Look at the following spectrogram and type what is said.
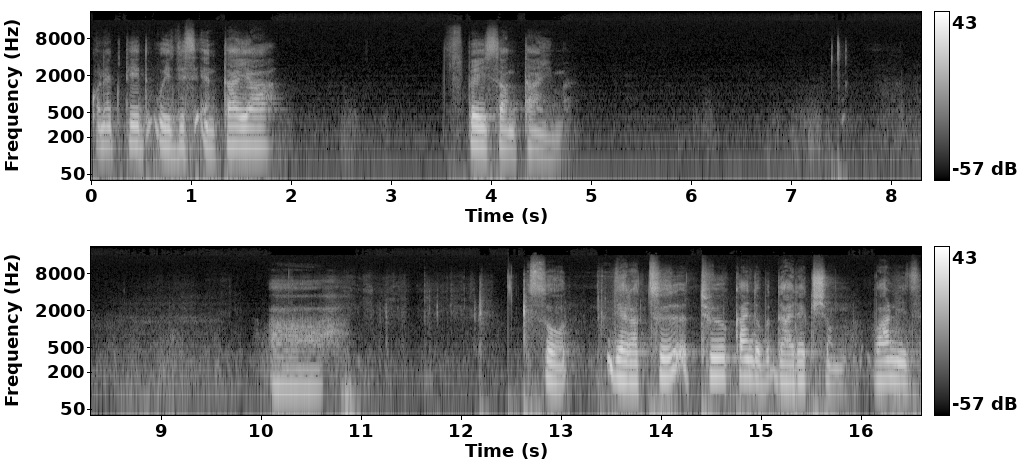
connected with this entire space and time. Uh, so there are two, two kind of direction. One is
